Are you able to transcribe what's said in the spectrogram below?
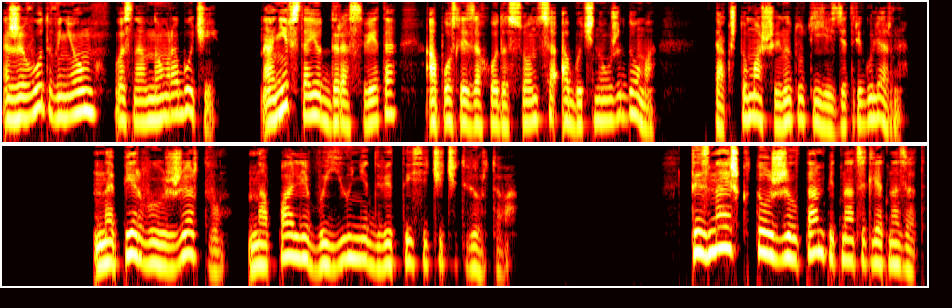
Живут в нем в основном рабочие. Они встают до рассвета, а после захода солнца обычно уже дома, так что машины тут ездят регулярно. На первую жертву напали в июне 2004-го. Ты знаешь, кто жил там 15 лет назад?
